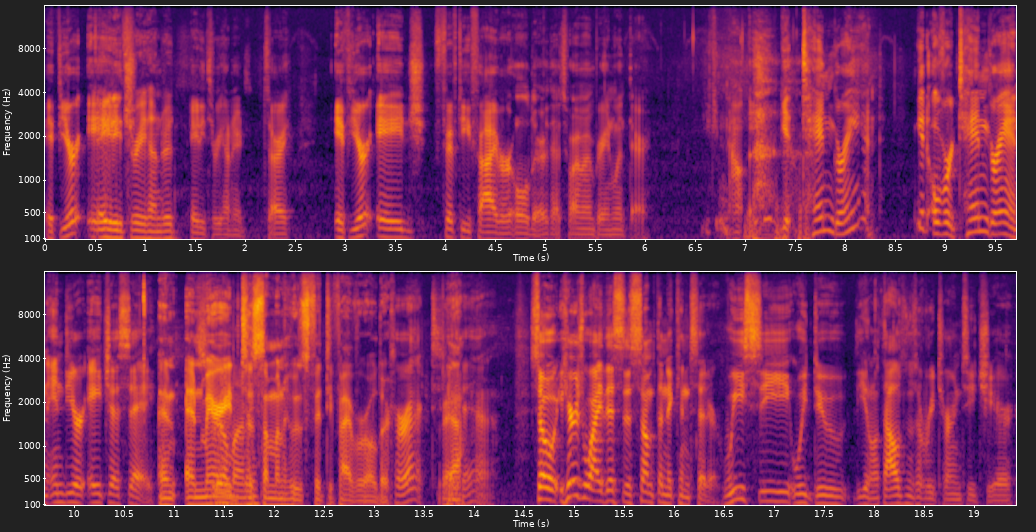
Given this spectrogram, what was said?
If you're age 8,300. 8300, sorry. If you're age 55 or older, that's why my brain went there. You can now you can get 10 grand. You get over 10 grand into your HSA. And and married to someone who's 55 or older. Correct. Yeah. So here's why this is something to consider. We see we do you know thousands of returns each year,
